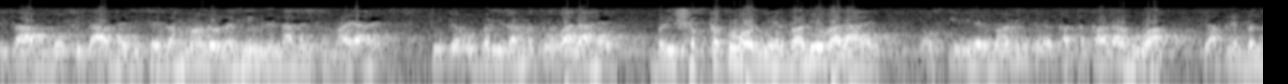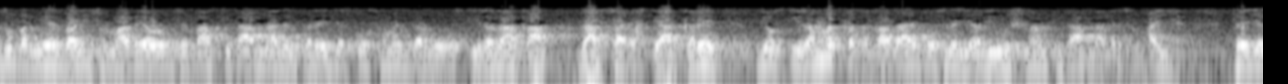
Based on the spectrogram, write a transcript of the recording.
کتاب وہ کتاب ہے جسے رحمان و رحیم نے نازل فرمایا ہے کیونکہ وہ بڑی رحمتوں والا ہے، بڑی شفقتوں اور مہربانیوں والا ہے، تو اس کی مہربانی کا تقاضا ہوا کہ اپنے بندوں پر مہربانی فرماوے اور ان کے پاس کتاب نازل کرے، جس کو سمجھ کر وہ اس کی رضا کا راستہ اختیار کرے۔ جو اس کی رحمت کا تقاضا ہے، تو اس نے یہ عظیم الشان کتاب نازل فرمائی ہے۔ پھر یہ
